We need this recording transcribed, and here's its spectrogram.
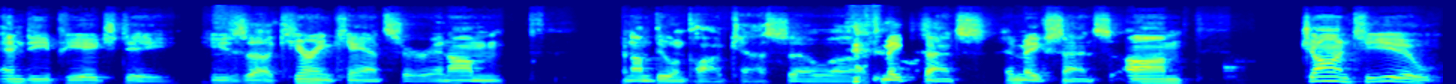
MD, PhD. He's uh, curing cancer, and I'm and I'm doing podcasts, so uh, it makes sense. It makes sense. Um, John, to you,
